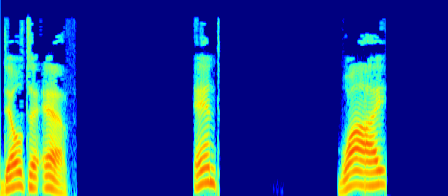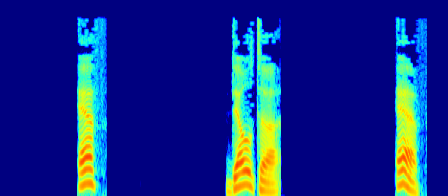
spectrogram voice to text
delta f and y f delta f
